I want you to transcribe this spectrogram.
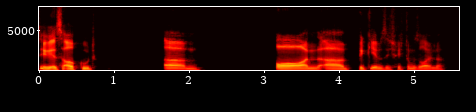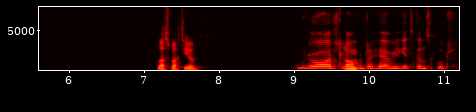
der ist auch gut. Ähm, und äh, begeben sich Richtung Säule. Was macht ihr? Ja, ich laufe Hm. hinterher, mir geht's ganz gut.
